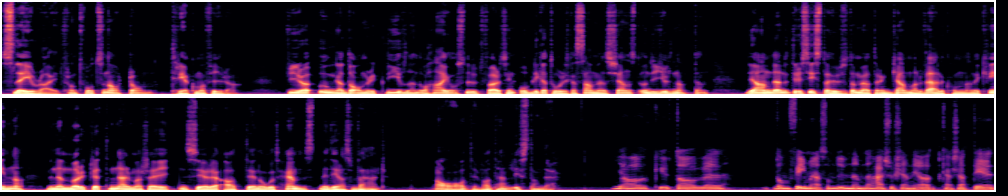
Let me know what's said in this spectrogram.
Sleigh Ride från 2018 3,4 Fyra unga damer i Cleveland, Ohio slutför sin obligatoriska samhällstjänst under julnatten. De anländer till det sista huset och möter en gammal välkomnande kvinna. Men när mörkret närmar sig inser de att det är något hemskt med deras värld. Ja, det var den listan det. Ja, och utav eh, de filmerna som du nämnde här så känner jag kanske att det är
